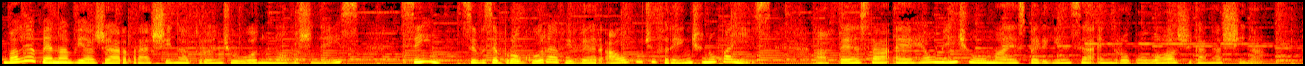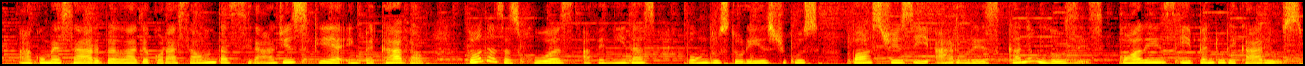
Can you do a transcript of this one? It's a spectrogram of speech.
Vale a pena viajar para a China durante o Ano Novo Chinês? Sim, se você procura viver algo diferente no país. A festa é realmente uma experiência antropológica na China. A começar pela decoração das cidades, que é impecável, todas as ruas, avenidas, pontos turísticos, postes e árvores ganham luzes, coles e penduricários,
